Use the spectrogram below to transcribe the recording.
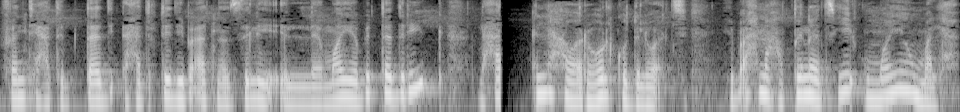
فأنت هتبتدي هتبتدي بقى تنزلي المية بالتدريج لحد اللي هوريه لكم دلوقتي. يبقى إحنا حطينا دقيق ومية وملح.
